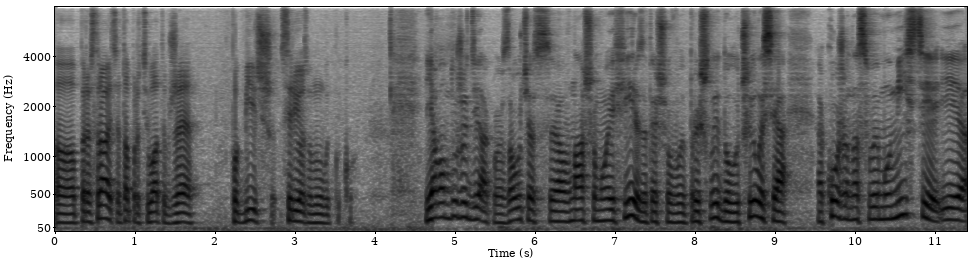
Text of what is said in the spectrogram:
е, перестраюватися та працювати вже по більш серйозному виклику. Я вам дуже дякую за участь е, в нашому ефірі, за те, що ви прийшли, долучилися. Е, Кожен на своєму місці, і е,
